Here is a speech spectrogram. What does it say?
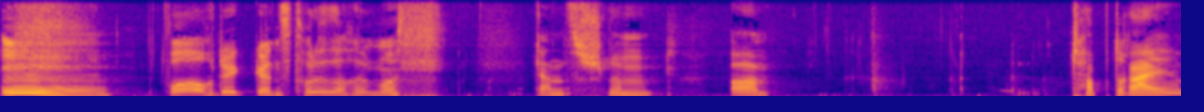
Mm, War auch eine ganz tolle Sache, Mann. ganz schlimm. Ähm, Top 3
